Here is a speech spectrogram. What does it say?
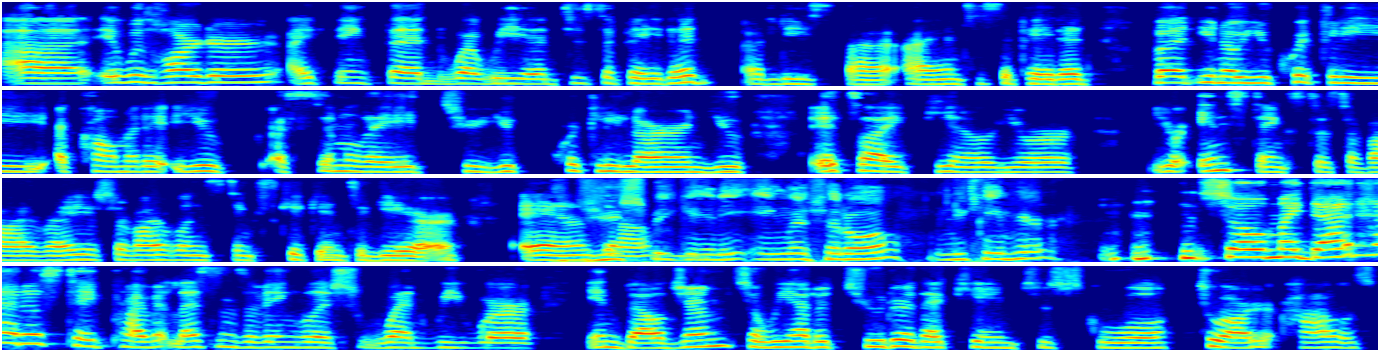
uh, it was harder, I think, than what we anticipated. At least uh, I anticipated but you know you quickly accommodate you assimilate to you quickly learn you it's like you know your your instincts to survive right? Your survival instincts kick into gear and did you um, speak any english at all when you came here? So my dad had us take private lessons of english when we were in belgium so we had a tutor that came to school to our house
